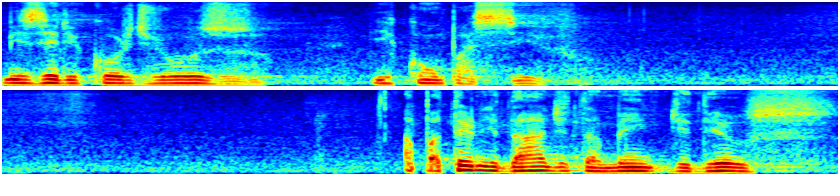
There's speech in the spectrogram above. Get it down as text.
misericordioso e compassivo. A paternidade também de Deus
